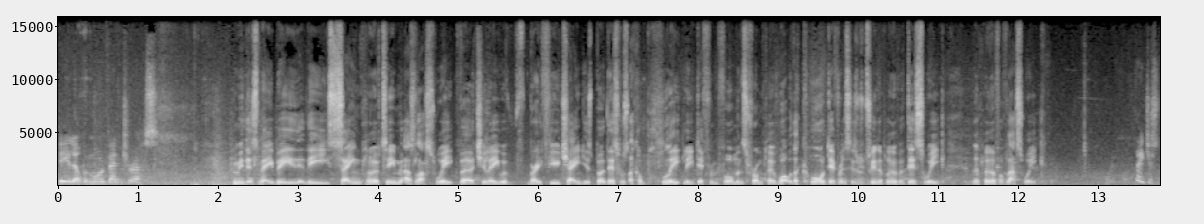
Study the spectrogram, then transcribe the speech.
be a little bit more adventurous. I mean, this may be the same Plymouth team as last week, virtually, with very few changes, but this was a completely different performance from Plymouth. What were the core differences between the Plymouth of this week and the Plymouth of last week? They just,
